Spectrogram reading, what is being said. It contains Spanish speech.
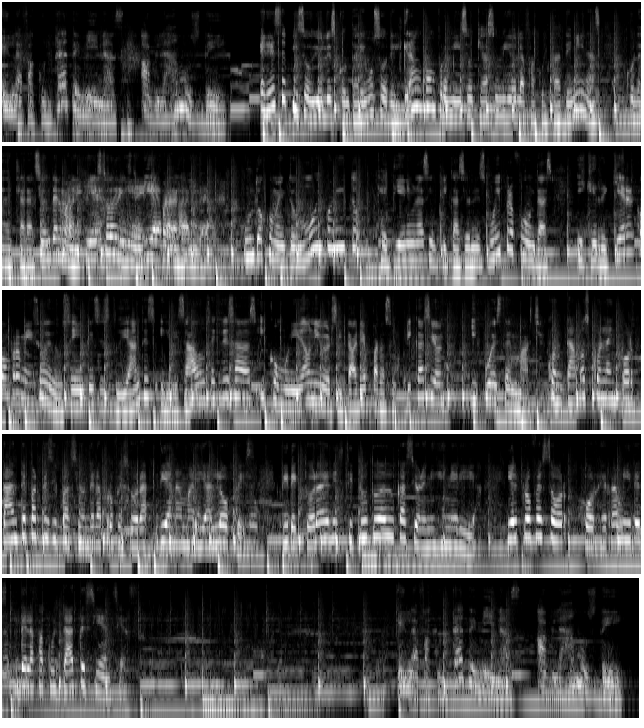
En la Facultad de Minas hablamos de... En este episodio les contaremos sobre el gran compromiso que ha asumido la Facultad de Minas con la Declaración del Manifiesto de Ingeniería para la Vida. Un documento muy bonito que tiene unas implicaciones muy profundas y que requiere el compromiso de docentes, estudiantes, egresados, egresadas y comunidad universitaria para su aplicación y puesta en marcha. Contamos con la importante participación de la profesora Diana María López, directora del Instituto de Educación en Ingeniería, y el profesor Jorge Ramírez de la Facultad de Ciencias. En la Facultad de Minas hablamos de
